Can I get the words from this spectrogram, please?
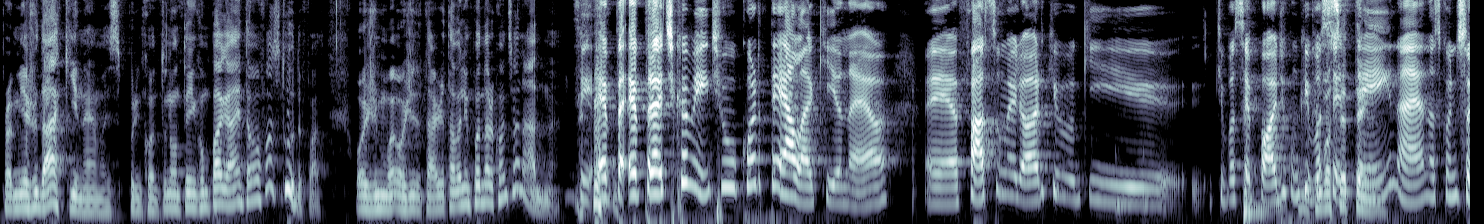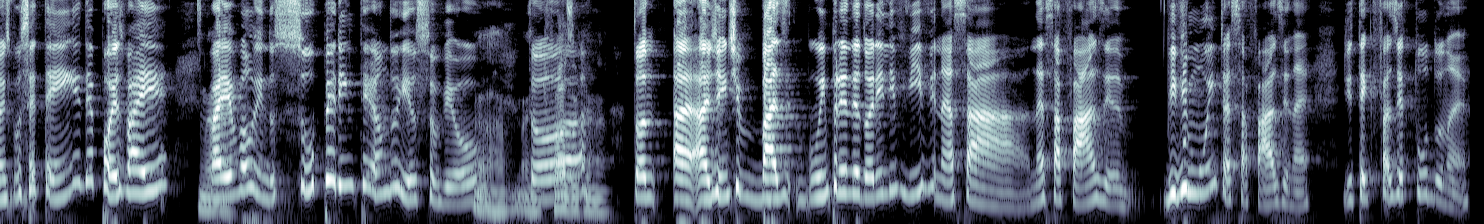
para me ajudar aqui, né? Mas por enquanto não tem como pagar, então eu faço tudo. faço. Hoje, hoje de tarde eu tava limpando ar-condicionado, né? Sim, é, é praticamente o Cortella aqui, né? É, faça o melhor que, que, que você pode com o que, que você, você tem, tem. né? Nas condições que você tem e depois vai, vai evoluindo. Super entendo isso, viu? Ah, a Tô- gente faz aqui, né? Tô- a, a gente, base- o empreendedor, ele vive nessa, nessa fase, vive muito essa fase, né? De ter que fazer tudo, né?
